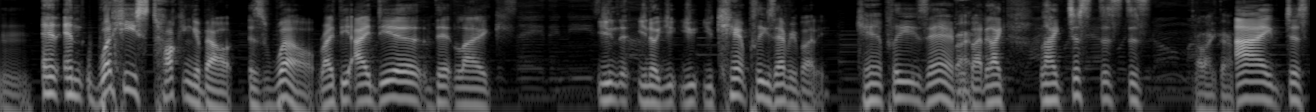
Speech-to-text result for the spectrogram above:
Mm. and and what he's talking about as well right the idea that like you you know you you, you can't please everybody can't please everybody like like just this this I like that. i just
